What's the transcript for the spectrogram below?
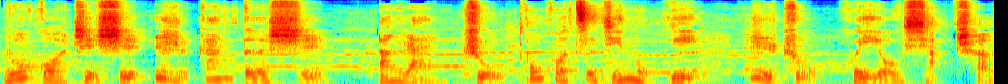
如果只是日干得时，当然，主通过自己努力，日主会有小成。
